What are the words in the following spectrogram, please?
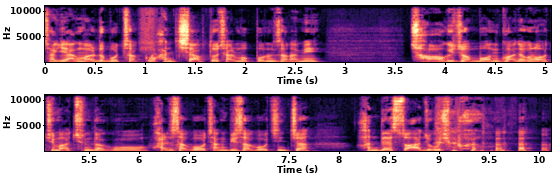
자기 양말도 못 찾고 한치 앞도 잘 못 보는 사람이 저기 저 먼 관역은 어찌 맞춘다고 활 사고 장비 사고 진짜 한 대 쏴주고 싶어요.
